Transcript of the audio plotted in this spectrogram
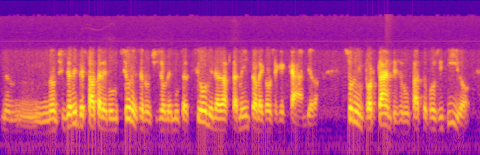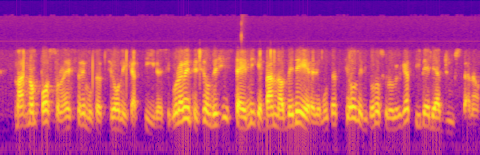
non ci sarebbe stata l'evoluzione se non ci sono le mutazioni, l'adattamento alle cose che cambiano. Sono importanti, sono un fatto positivo, ma non possono essere mutazioni cattive. Sicuramente ci sono dei sistemi che vanno a vedere le mutazioni, riconoscono quelle cattive e le aggiustano.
